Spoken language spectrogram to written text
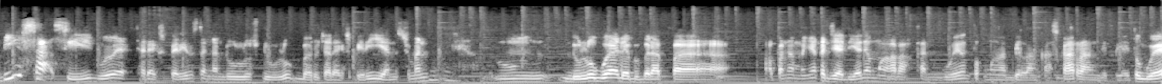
bisa sih gue cari experience dengan lulus dulu baru cari experience cuman mm, dulu gue ada beberapa apa namanya kejadian yang mengarahkan gue untuk mengambil langkah sekarang gitu yaitu gue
